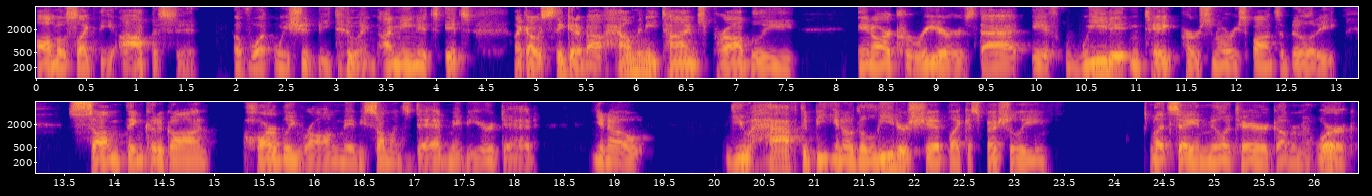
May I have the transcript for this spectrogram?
almost like the opposite of what we should be doing. I mean, it's it's like I was thinking about how many times probably in our careers that if we didn't take personal responsibility, something could have gone horribly wrong. Maybe someone's dead, maybe you're dead. You know, you have to be, you know, the leadership, like especially let's say in military or government work,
